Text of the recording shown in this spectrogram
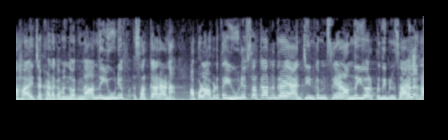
സഹായിച്ച ഘടകം എന്ന് പറഞ്ഞാൽ അന്ന് യു ഡി എഫ് സർക്കാരാണ്. അപ്പോൾ അവിടുത്തെ യു ഡി എഫ് സർക്കാരിനെതിരായ ആന്റി ഇൻകംബൻസിയാണ് അന്ന് യു ആർ പ്രദീപിനെ സഹായിച്ചത്.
